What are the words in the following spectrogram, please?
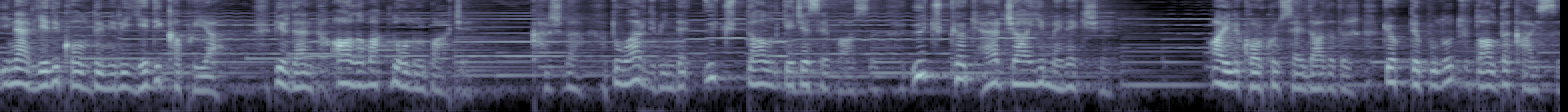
İner yedi kol demiri yedi kapıya. Birden ağlamaklı olur bahçe. Karşıda duvar dibinde üç dal gece sefası, üç kök hercai menekşe. Aynı korkunç sevdadadır. Gökte bulut, dalda kaysı.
